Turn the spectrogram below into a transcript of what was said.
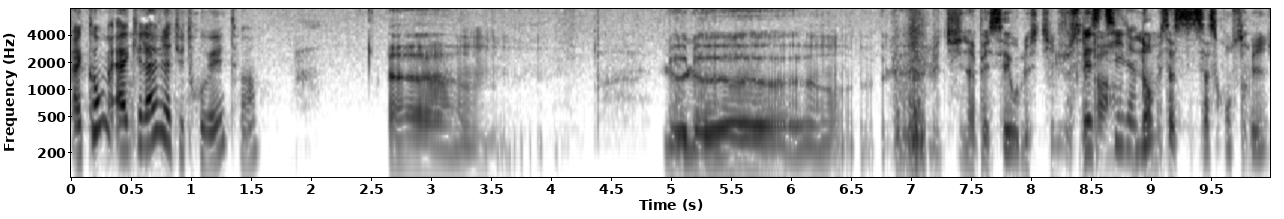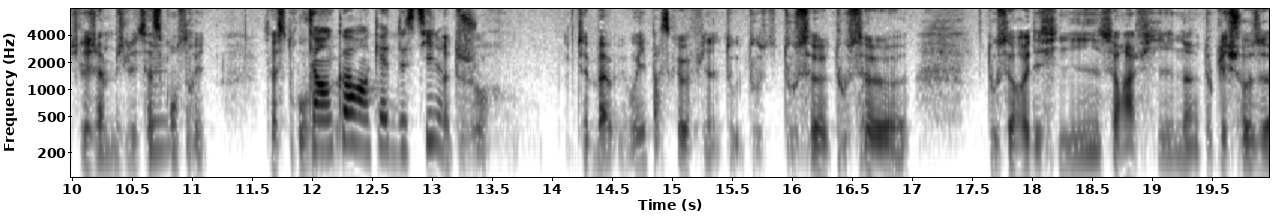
À, quand- à quel âge l'as-tu trouvé, toi? Euh, le, le, le, le jean APC ou le style, je sais Le pas. style. Non, mais ça, ça se construit. Je l'ai jamais, je ça se Mm. construit. Ça se trouve. T'es encore en quête de style? Euh, toujours. Bah, oui, parce que tout, tout, tout, se, tout, se, tout se redéfinit, se raffine. Toutes les choses,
